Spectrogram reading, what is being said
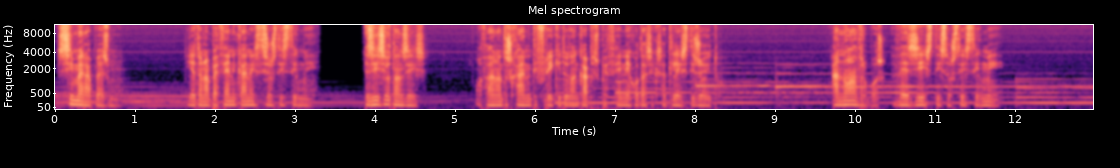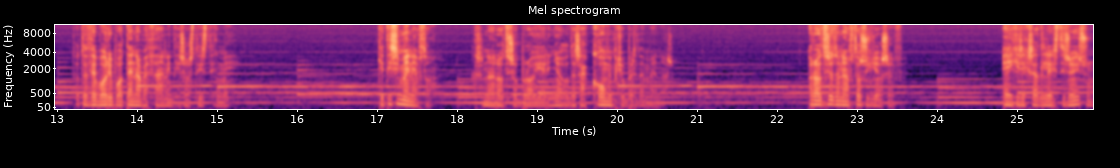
Σήμερα πες μου. Για το να πεθαίνει κανείς τη σωστή στιγμή. Ζήσει όταν ζεις. Ο θάνατος χάνει τη φρίκη του όταν κάποιος πεθαίνει έχοντας εξατλήσει τη ζωή του. Αν ο άνθρωπος δεν ζει στη σωστή στιγμή, τότε δεν μπορεί ποτέ να πεθάνει τη σωστή στιγμή. Και τι σημαίνει αυτό, ξαναρώτησε ο Μπρόιερ, νιώθοντας ακόμη πιο μπερδεμένος. Ρώτησε τον εαυτό σου, Γιόζεφ. Έχεις εξαντλήσει τη ζωή σου;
